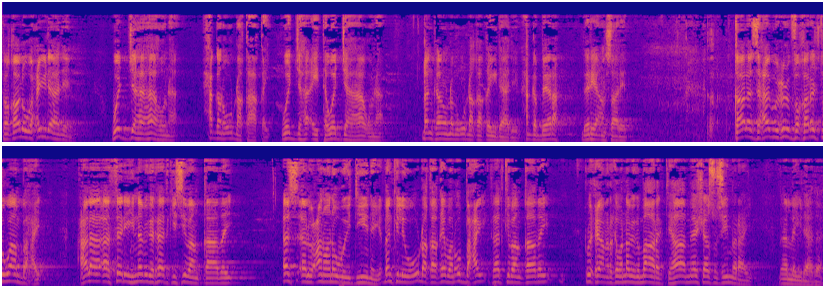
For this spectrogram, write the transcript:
faqaaluu waxay yidhaahdeen wajaha haahuna xagganu u dhaqaaqay. Wajaha ay tawajaha haahuna dhankaanuu nabigu u dhaqaaqay yidhaahdeen. Xagga beeraha beerihii ansaareed. Qaala saxaabi wuxuu uhi fakharajtu waan baxay. Calaa aarihi nabiga raadkiisii baan qaaday. As'alu canhu anoo weydiinaya. Dhankii wuu u dhaqaaqay baan u baxay raadkii baan qaaday. Ruuxii aan arkaba nabiga ma aragtay? Haa meeshaasuu sii maraayay baa la yidhaahdaa.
